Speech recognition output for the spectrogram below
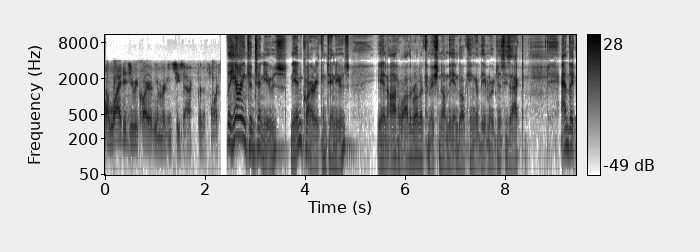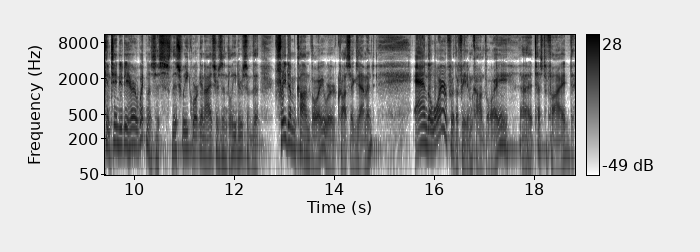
uh, why did you require the Emergencies Act for the fourth? The hearing continues, the inquiry continues in Ottawa, the Royal Commission on the Invoking of the Emergencies Act. And they continue to hear witnesses. This week, organizers and leaders of the Freedom Convoy were cross examined. And a lawyer for the Freedom Convoy uh, testified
